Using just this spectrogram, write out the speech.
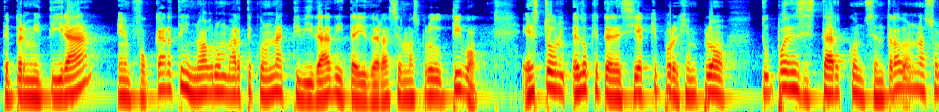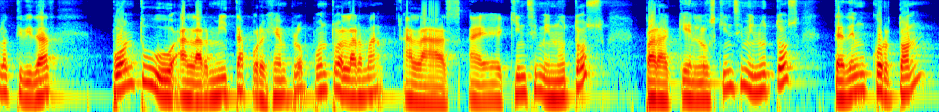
Te permitirá enfocarte y no abrumarte con una actividad y te ayudará a ser más productivo. Esto es lo que te decía que, por ejemplo, tú puedes estar concentrado en una sola actividad. Pon tu alarmita, por ejemplo, pon tu alarma a las 15 eh, minutos para que en los 15 minutos te dé un cortón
